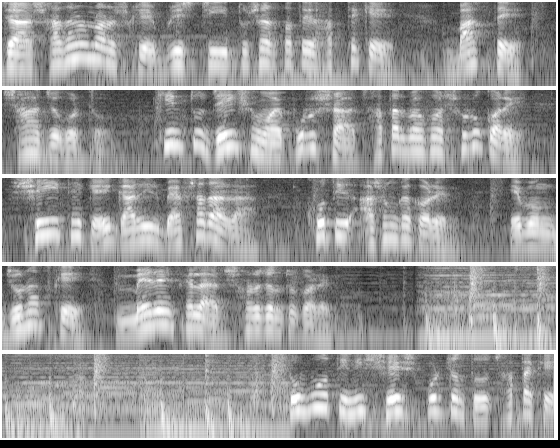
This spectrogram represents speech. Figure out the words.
যা সাধারণ মানুষকে বৃষ্টি, তুষারপাতের হাত থেকে বাঁচতে সাহায্য করত। কিন্তু যেই সময় পুরুষরা ছাতার ব্যবহার শুরু করে, সেই থেকে গাড়ির ব্যবসাদাররা ক্ষতির আশঙ্কা করেন এবং জোনাসকে মেরে ফেলার ষড়যন্ত্র করেন। তবুও তিনি শেষ পর্যন্ত ছাতাকে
